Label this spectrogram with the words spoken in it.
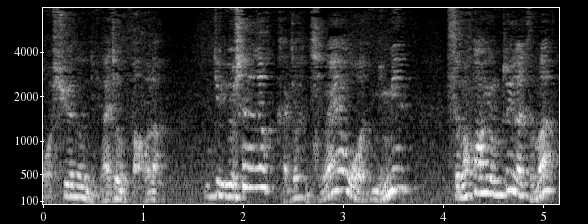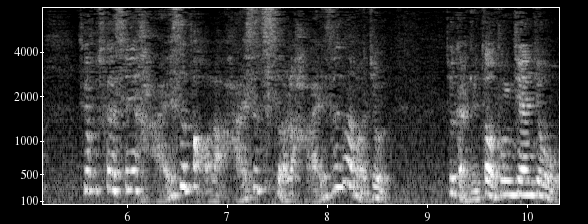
我削弱你，那就薄了。就有些人就感觉很奇怪，因为我明明什么方用对了，怎么最后出来声音还是薄了，还是刺耳了，还是那么就就感觉到中间就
